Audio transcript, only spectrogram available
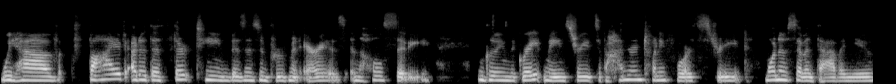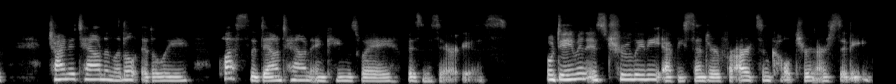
We have five out of the 13 business improvement areas in the whole city, including the great main streets of 124th Street, 107th Avenue, Chinatown and Little Italy, plus the downtown and Kingsway business areas. O-day'min is truly the epicenter for arts and culture in our city.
